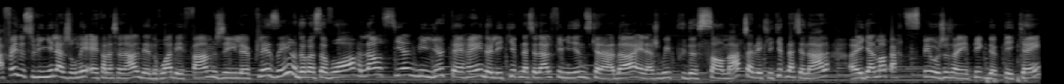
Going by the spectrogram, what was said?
Afin de souligner la Journée internationale des droits des femmes, j'ai le plaisir de recevoir l'ancienne milieu de terrain de l'équipe nationale féminine du Canada. Elle a joué plus de 100 matchs avec l'équipe nationale, a également participé aux Jeux olympiques de Pékin,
